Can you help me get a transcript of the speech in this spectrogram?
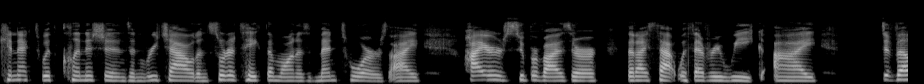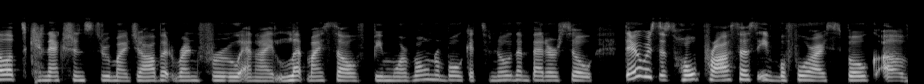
connect with clinicians and reach out and sort of take them on as mentors. I hired a supervisor that I sat with every week. I developed connections through my job at Renfrew and I let myself be more vulnerable, get to know them better. So there was this whole process even before I spoke of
